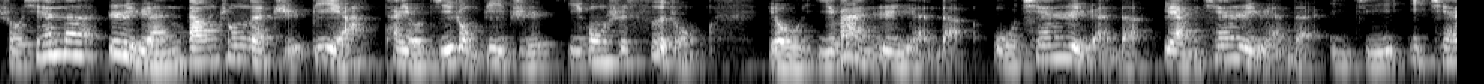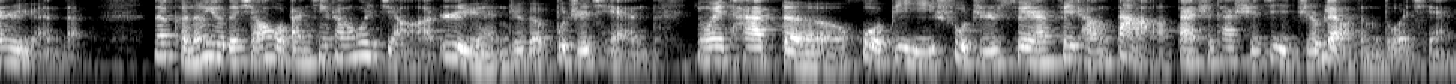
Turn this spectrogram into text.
首先呢，日元当中的纸币啊，它有几种币值，一共是四种，有一万日元的、五千日元的、两千日元的以及一千日元的。那可能有的小伙伴经常会讲啊，日元这个不值钱，因为它的货币数值虽然非常大，但是它实际值不了这么多钱。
